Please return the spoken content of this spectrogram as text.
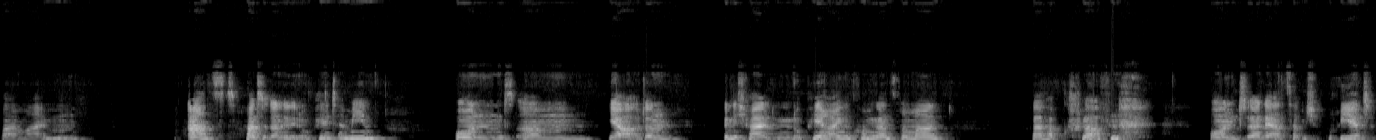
bei meinem Arzt, hatte dann den OP-Termin und ähm, ja, dann bin ich halt in den OP reingekommen, ganz normal, äh, habe geschlafen und äh, der Arzt hat mich operiert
